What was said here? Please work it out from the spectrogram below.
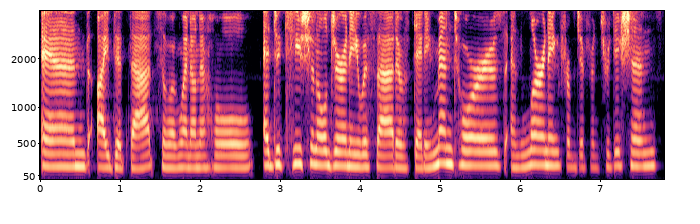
And I did that. So I went on a whole educational journey with that of getting mentors and learning from different traditions.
